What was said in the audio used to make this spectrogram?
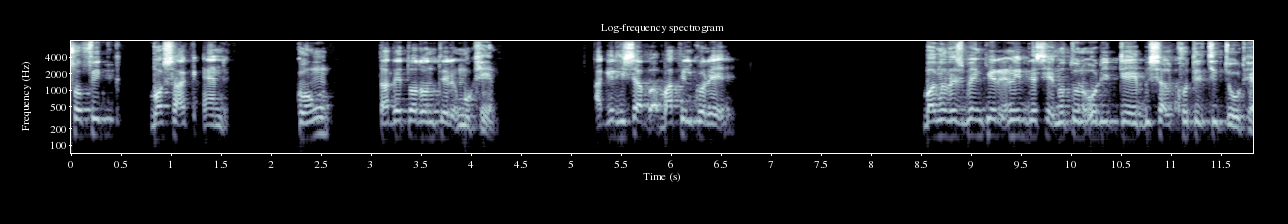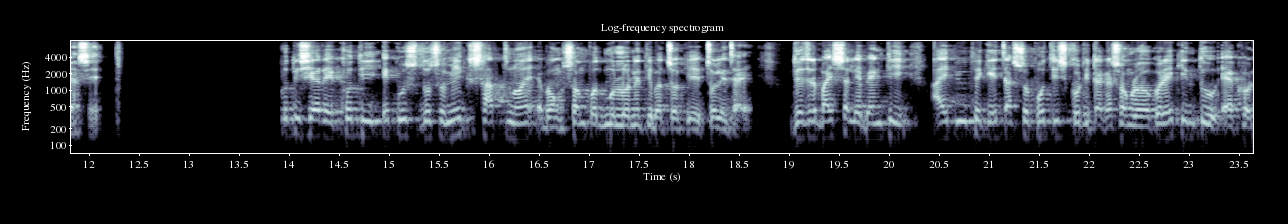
শফিক বসাক অ্যান্ড কোং তাদের তদন্তের মুখে। আগের হিসাব বাতিল করে বাংলাদেশ ব্যাংকের নির্দেশে নতুন অডিটে বিশাল ক্ষতির চিত্র উঠে আসে। প্রতি শেয়ারে ক্ষতি একুশ দশমিক সাত নয় এবং সম্পদ মূল্য নেতিবাচকে চলে যায়। দুই সালে ব্যাংকটি আইপিও থেকে চারশো পঁচিশ কোটি টাকা সংগ্রহ করে, কিন্তু এখন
